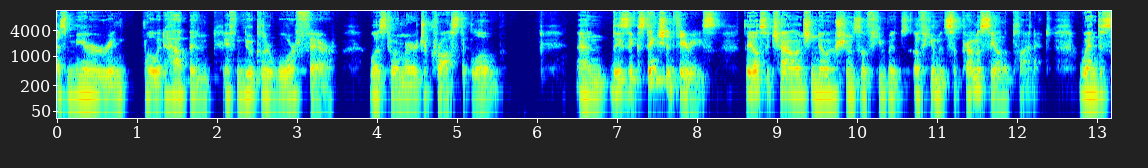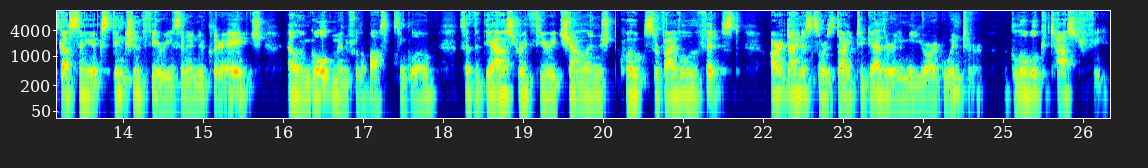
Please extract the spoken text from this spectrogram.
as mirroring what would happen if nuclear warfare was to emerge across the globe. And these extinction theories they also challenge notions of human, of human supremacy on the planet. When discussing extinction theories in a nuclear age, Ellen Goodman for the Boston Globe said that the asteroid theory challenged, quote, survival of the fittest. Our dinosaurs died together in a meteoric winter, a global catastrophe.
